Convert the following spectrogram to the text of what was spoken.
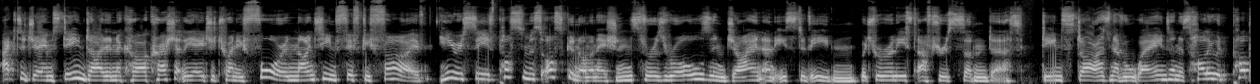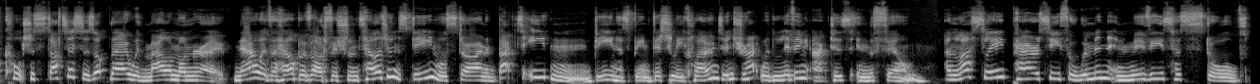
Actor James Dean died in a car crash at the age of 24 in 1955. He received posthumous Oscar nominations for his roles in Giant and East of Eden, which were released after his sudden death. Dean's star has never waned, and his Hollywood pop culture status is up there with Marilyn Monroe. Now, with the help of artificial intelligence, Dean will star in Back to Eden. Dean has been digitally cloned to interact with living actors in the film. And lastly, parity for women in movies has stalled.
